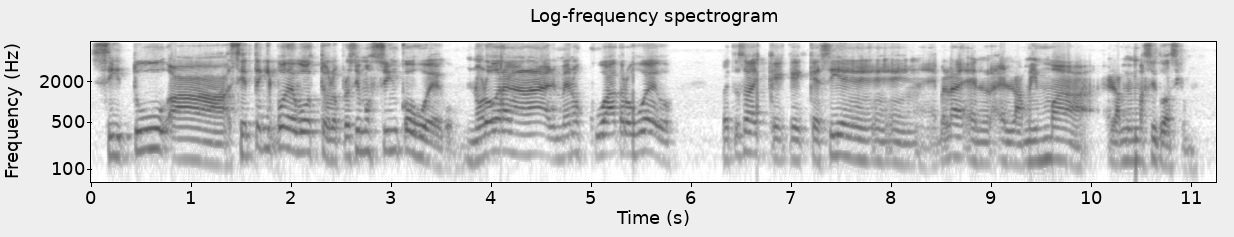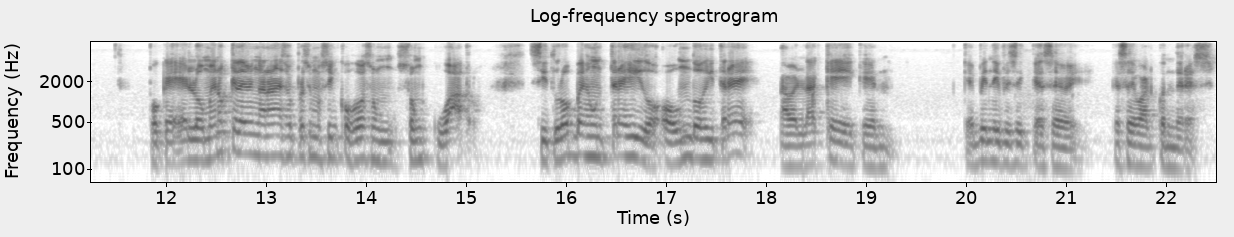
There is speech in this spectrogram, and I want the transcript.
si tú, uh, si este equipo de Boston los próximos cinco juegos no logra ganar al menos cuatro juegos, pues tú sabes que, que, que sí en, en, la misma, en la misma situación. Porque lo menos que deben ganar esos próximos cinco juegos son, son cuatro. Si tú los ves un 3 y 2 o un 2 y 3, la verdad que, que, es bien difícil que se, que ese barco enderece.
